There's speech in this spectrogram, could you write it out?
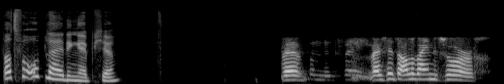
wat voor opleiding heb je? Wij, wij zitten allebei in de zorg.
